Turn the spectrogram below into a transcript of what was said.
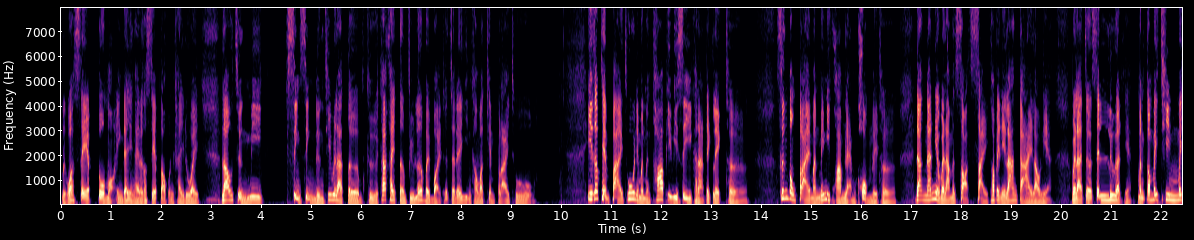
หรือว่า save ตัวหมอเองได้ยังไง แล้วก็ safe ต่อคนไข้ด้วย เราถึงมีสิ่งสิ่งหนึ่งที่เวลาเติม คือถ้าใครเติมฟิลเลอร์บ่อยๆ เธอจะได้ยินคำว่าเข็มปลายทู่อีเจ้าเข็มปลายทู่เนี่ยมันเหมือนท่อ PVC ขนาดเล็ก ๆ เธอ ซึ่งตรงปลายมันไม่มีความแหลมคมเลยเธอ ดังนั้นเนี่ยเวลามันสอดใส่เข้าไปในร่างกายเราเนี่ย เวลาเจอเส้นเลือดเนี่ย มันก็ไม่ทิ่มไม่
